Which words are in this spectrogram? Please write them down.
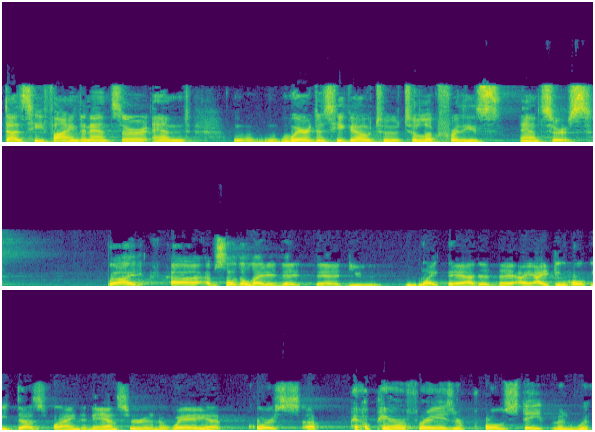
Does he find an answer, and where does he go to to look for these answers? Well, I, uh, I'm so delighted that, that you, like that, and I, I, do hope he does find an answer in a way. Of course, a, a paraphrase or prose statement with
